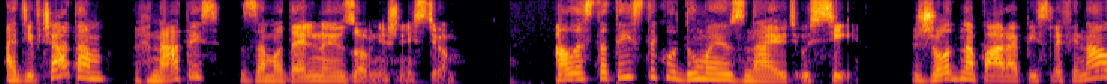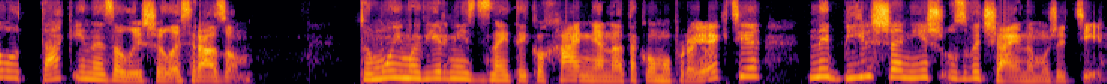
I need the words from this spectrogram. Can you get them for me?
а дівчатам гнатись за модельною зовнішністю. Але статистику, думаю, знають усі. Жодна пара після фіналу так і не залишилась разом. Тому ймовірність знайти кохання на такому проєкті не більша, ніж у звичайному житті.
